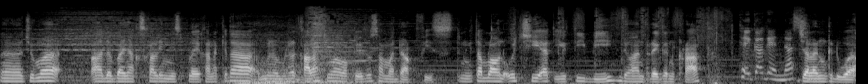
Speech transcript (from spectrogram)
Uh, cuma ada banyak sekali misplay karena kita benar-benar kalah cuma waktu itu sama Dark Fist. Dan kita melawan Uchi at UTB dengan Dragon Craft. Jalan kedua.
